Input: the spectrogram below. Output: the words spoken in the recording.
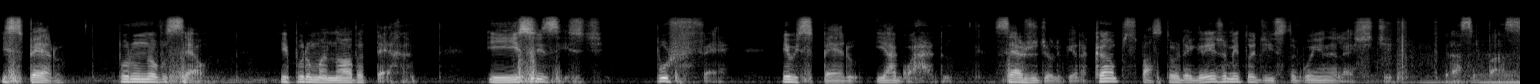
Espero por um novo céu e por uma nova terra. E isso existe. Por fé, eu espero e aguardo. Sérgio de Oliveira Campos, pastor da Igreja Metodista Goiânia Leste. Graça e paz.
